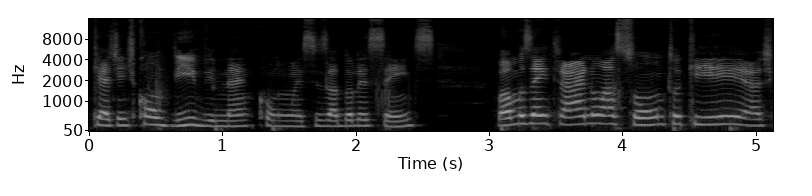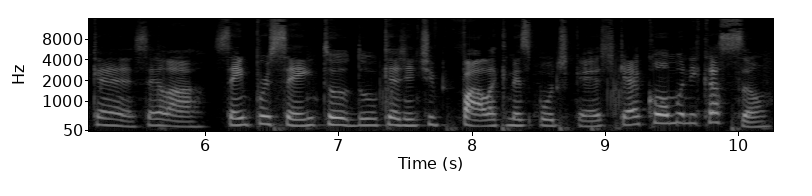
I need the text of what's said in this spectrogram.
que a gente convive, né, com esses adolescentes? Vamos entrar num assunto que acho que é, sei lá, 100% do que a gente fala aqui nesse podcast, que é comunicação.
